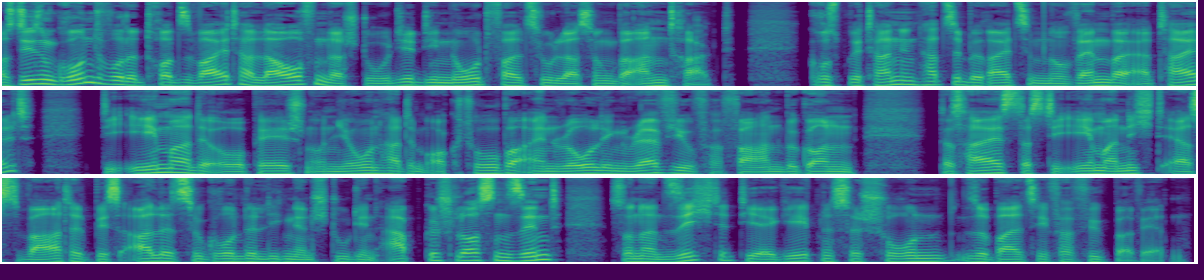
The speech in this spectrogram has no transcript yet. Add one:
Aus diesem Grund wurde trotz weiter laufender Studie die Notfallzulassung beantragt. Großbritannien hat sie bereits im November erteilt. Die EMA der Europäischen Union hat im Oktober ein Rolling Review-Verfahren begonnen. Das heißt, dass die EMA nicht erst wartet, bis alle zugrunde liegenden Studien abgeschlossen sind, sondern sichtet die Ergebnisse schon, sobald sie verfügbar werden.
